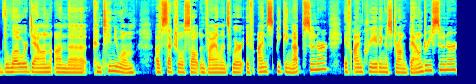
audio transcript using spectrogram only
the lower down on the continuum of sexual assault and violence where if I'm speaking up sooner, if I'm creating a strong boundary sooner,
